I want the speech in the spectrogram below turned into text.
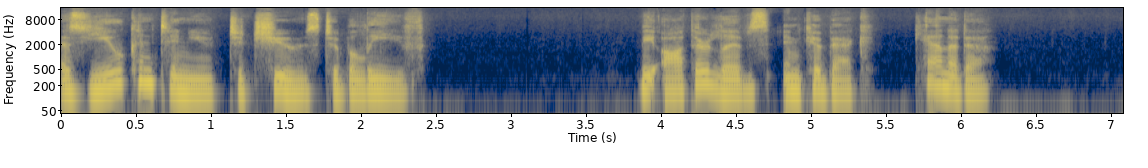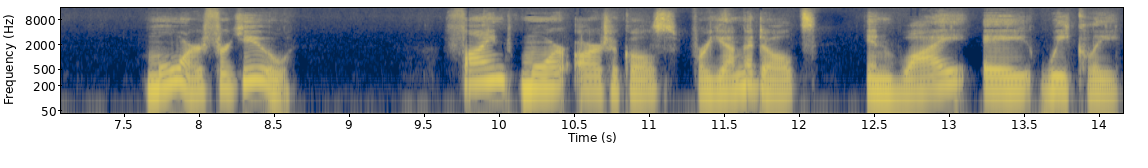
as you continue to choose to believe. The author lives in Quebec, Canada. More for you. Find more articles for young adults in YA Weekly.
